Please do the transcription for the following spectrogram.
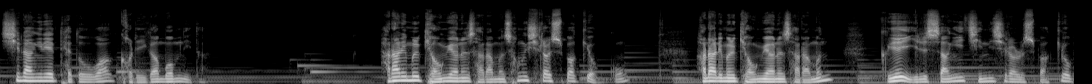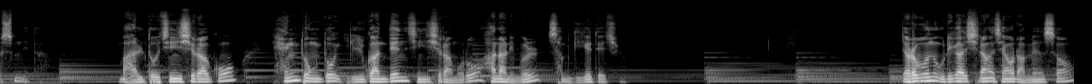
신앙인의 태도와 거리가 멉니다. 하나님을 경외하는 사람은 성실할 수밖에 없고 하나님을 경외하는 사람은 그의 일상이 진실할 수밖에 없습니다. 말도 진실하고 행동도 일관된 진실함으로 하나님을 섬기게 되죠. 여러분, 우리가 신앙생활 하면서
